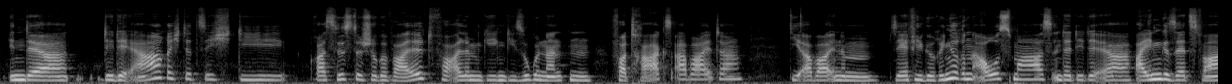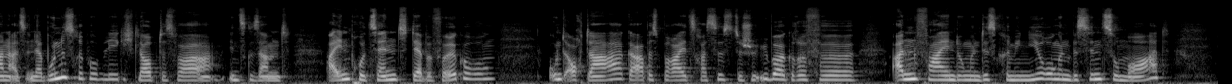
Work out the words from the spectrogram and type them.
In der DDR richtet sich die rassistische Gewalt vor allem gegen die sogenannten Vertragsarbeiter, die aber in einem sehr viel geringeren Ausmaß in der DDR eingesetzt waren als in der Bundesrepublik. Ich glaube, das war insgesamt ein Prozent der Bevölkerung. Und auch da gab es bereits rassistische Übergriffe, Anfeindungen, Diskriminierungen bis hin zu Mord.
